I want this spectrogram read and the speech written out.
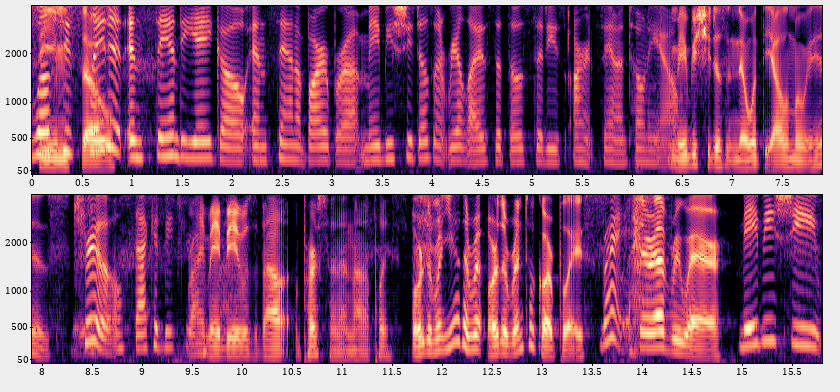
Well, seem she's so. played it in San Diego and Santa Barbara. Maybe she doesn't realize that those cities aren't San Antonio. Maybe she doesn't know what the Alamo is. True. That could be true. Right, maybe it was about a person and not a place. Or the rent, yeah, the re- or the rental car place. Right. They're everywhere. Maybe she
